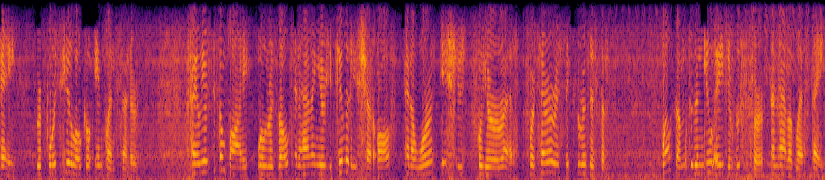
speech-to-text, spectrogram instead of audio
A report to your local implant center. Failure to comply will result in having your utilities shut off and a warrant issued for your arrest for terroristic resistance. Welcome to the new age of Lucifer and have a blessed day.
